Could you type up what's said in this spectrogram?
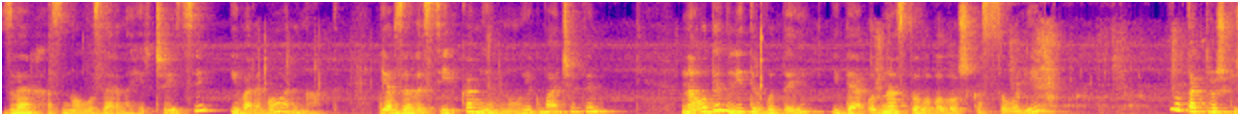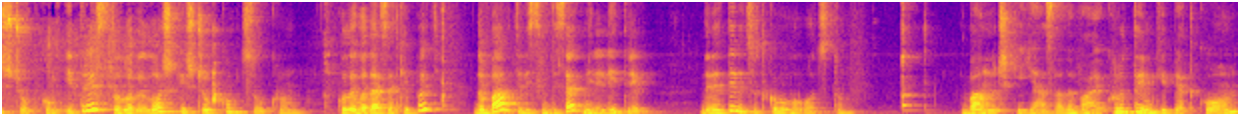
Зверху знову зерна гірчиці і варимо маринад. Я взяла сіль кам'яну, як бачите. На 1 літр води йде 1 столова ложка солі, ну так трошки з чубком, і 3 столові ложки з чубком цукру. Коли вода закипить, добавте 80 мл 9% оцту. Баночки я заливаю крутим кип'ятком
